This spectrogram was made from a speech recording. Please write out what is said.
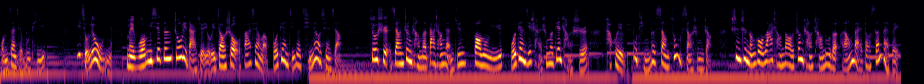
我们暂且不提。一九六五年，美国密歇根州立大学有位教授发现了铂电极的奇妙现象，就是将正常的大肠杆菌暴露于铂电极产生的电场时，它会不停地向纵向生长，甚至能够拉长到正常长度的两百到三百倍。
